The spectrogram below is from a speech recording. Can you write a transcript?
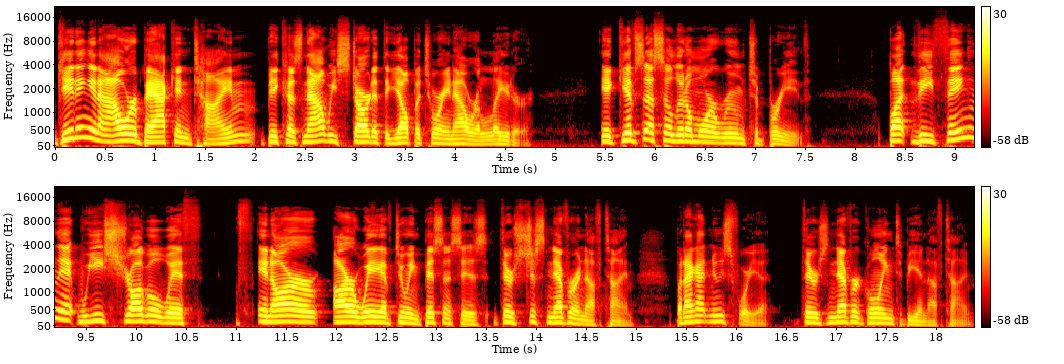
getting an hour back in time because now we start at the Yelpatory an hour later. It gives us a little more room to breathe. But the thing that we struggle with in our our way of doing business is there's just never enough time. But I got news for you. There's never going to be enough time.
